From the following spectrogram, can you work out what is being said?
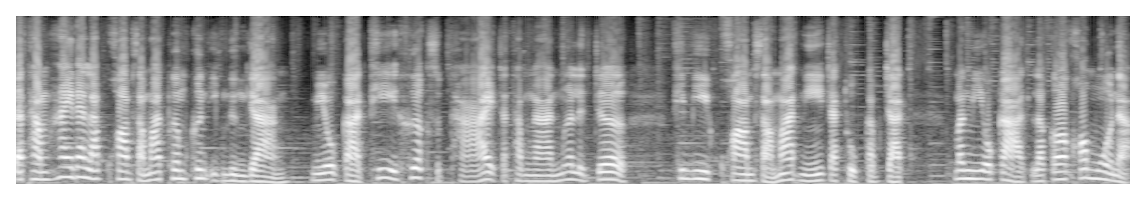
จะทำให้ได้รับความสามารถเพิ่มขึ้นอีกหนึ่งอย่าง มีโอกาสที่เครือกสุดท้ายจะทำงานเมื่อเลนเจอร์ที่มีความสามารถนี้จะถูกกำจัด มันมีโอกาสแล้วก็ข้อมูลอะ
